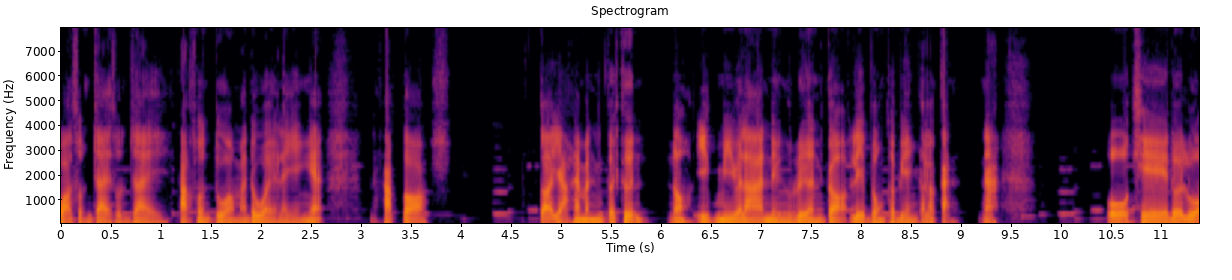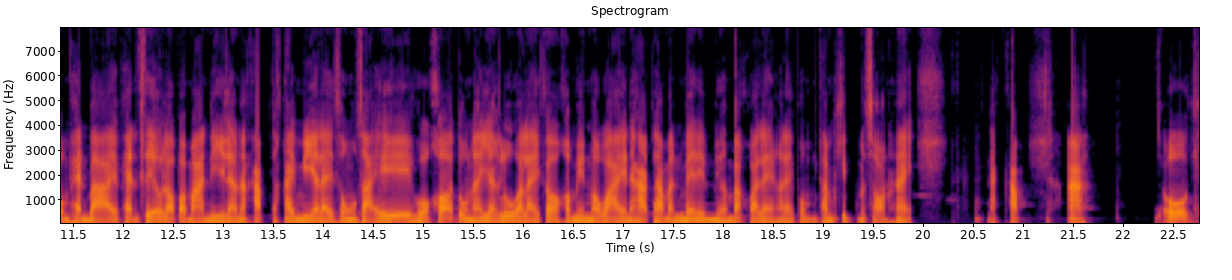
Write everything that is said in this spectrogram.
ว่าสนใจสนใจทักส่วนตัวมาด้วยอะไรอย่างเงี้ยนะครับ ก็ ก็อยากให้มันเกิดขึ้นเนาะอีกมีเวลาหนึ่งเดือนก็รีบลงทะเบียนกันแล้วกันนะโอเค โดยรวมแผนบายแผนเซลล์เราประมาณนี้แล้วนะครับ ถ้าใครมีอะไรสงสัยหัวข้อตรงไหนอยากรู้อะไรก็คอมเมนต์มาไว้นะครับ ถ้ามันไม่ได้เหนือบักกว่าแรงอะไรผมทำคลิปมาสอนให้นะครับ อะ โอเค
